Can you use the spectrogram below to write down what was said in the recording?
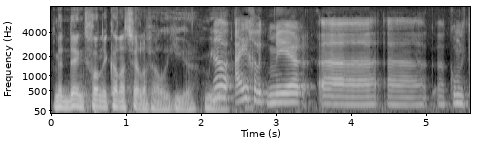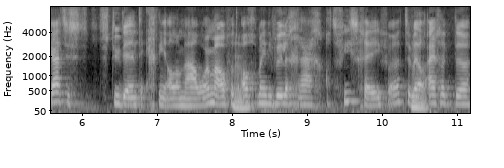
Men denkt van, ik kan het zelf wel hier meer. Nou, eigenlijk meer eh, eh, communicatiestudenten, echt niet allemaal hoor, maar over het algemeen die willen graag advies geven. Terwijl eigenlijk de,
